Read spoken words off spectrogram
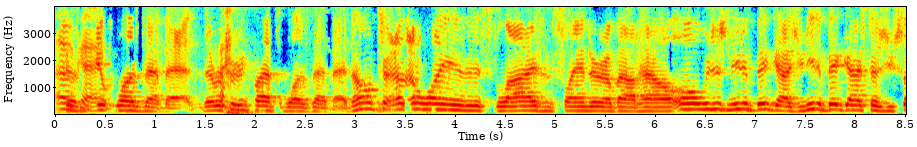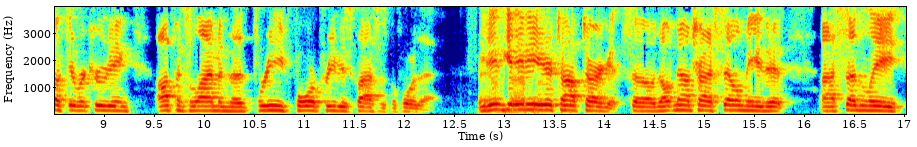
Okay. It was that bad. The recruiting class was that bad. Don't I don't want any of this lies and slander about how oh we just needed big guys. You needed big guys because you sucked at recruiting offensive linemen the three four previous classes before that. You didn't get any of your top targets. So don't now try to sell me that uh, suddenly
